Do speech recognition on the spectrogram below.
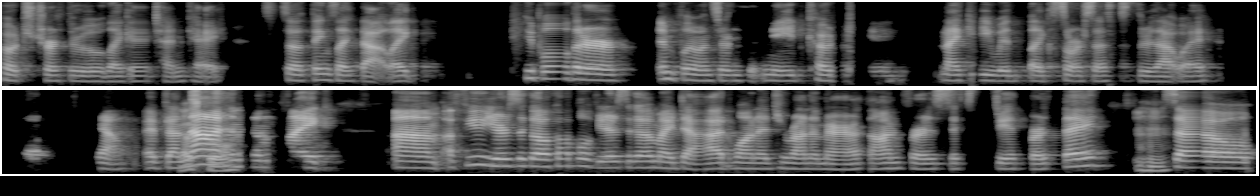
coached her through like a 10K. So things like that. Like people that are influencers that need coaching, Nike would like source us through that way. So, yeah, I've done That's that. Cool. And then like um, a few years ago, a couple of years ago, my dad wanted to run a marathon for his 60th birthday. Mm-hmm. So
